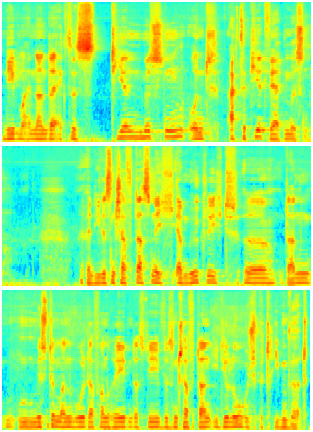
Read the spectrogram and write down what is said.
nebeneinander existieren müssen und akzeptiert werden müssen. Wenn die Wissenschaft das nicht ermöglicht, äh, dann müsste man wohl davon reden, dass die Wissenschaft dann ideologisch betrieben wird,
